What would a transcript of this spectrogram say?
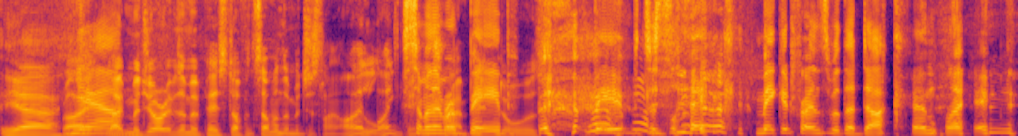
Yeah. right? Yeah. Like, majority of them are pissed off, and some of them are just like, I like it. Some of them are trapped babe, babe, just like making friends with a duck and like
